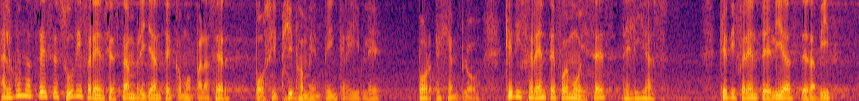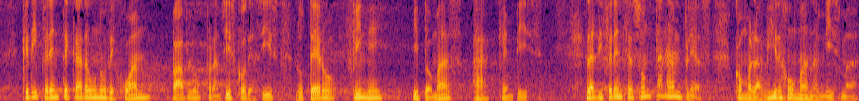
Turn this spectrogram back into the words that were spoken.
Algunas veces su diferencia es tan brillante como para ser positivamente increíble. Por ejemplo, ¿qué diferente fue Moisés de Elías? Qué diferente Elías de David. Qué diferente cada uno de Juan, Pablo, Francisco de Asís, Lutero, Finney y Tomás A. Kempis. Las diferencias son tan amplias como la vida humana misma.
